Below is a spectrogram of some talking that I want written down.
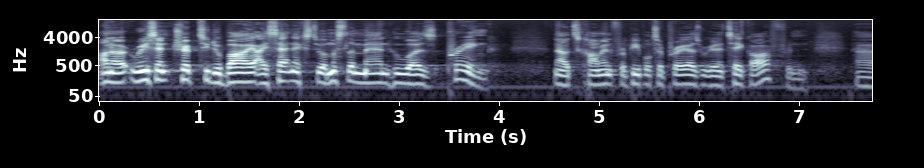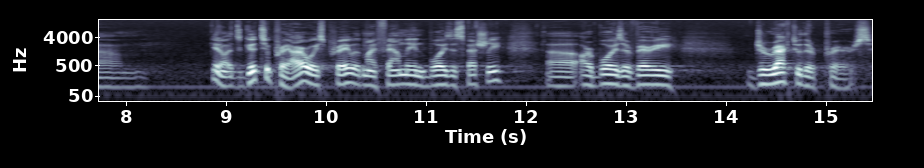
On a recent trip to Dubai, I sat next to a Muslim man who was praying. Now, it's common for people to pray as we're going to take off, and um, you know, it's good to pray. I always pray with my family and boys, especially. Uh, our boys are very direct with their prayers.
